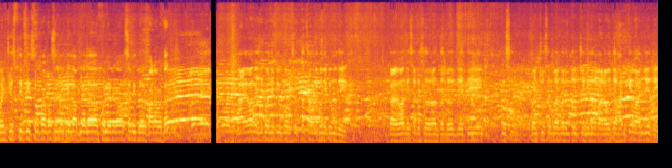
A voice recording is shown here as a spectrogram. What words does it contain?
पंचवीस ते तीस रुपयापासून देखील आपल्याला पुनेरगावसाठी दर पारा होतात. काळेवांग्याची क्वालिटी पाहू शकता चांगल्या क्वालिटीमध्ये. काळेवांग्यासाठी साधारणतः दर जे ते तीस पंचवीस रुपयापर्यंत उच्चांकी दर पारा होते हलके माल जे ते.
